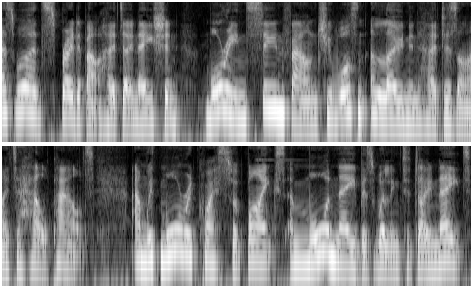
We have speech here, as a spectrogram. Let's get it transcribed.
As word spread about her donation, Maureen soon found she wasn't alone in her desire to help out. And with more requests for bikes and more neighbours willing to donate,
